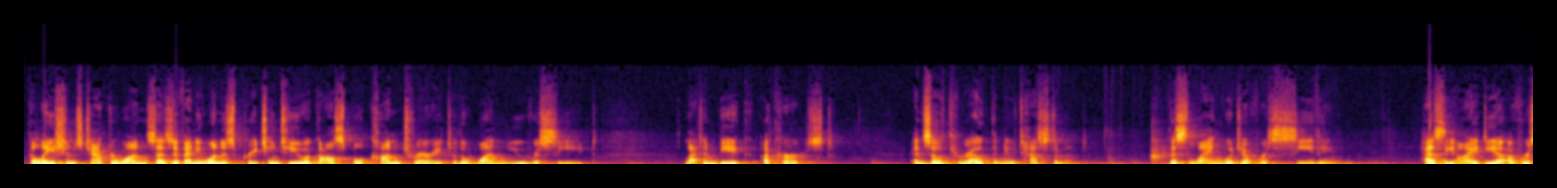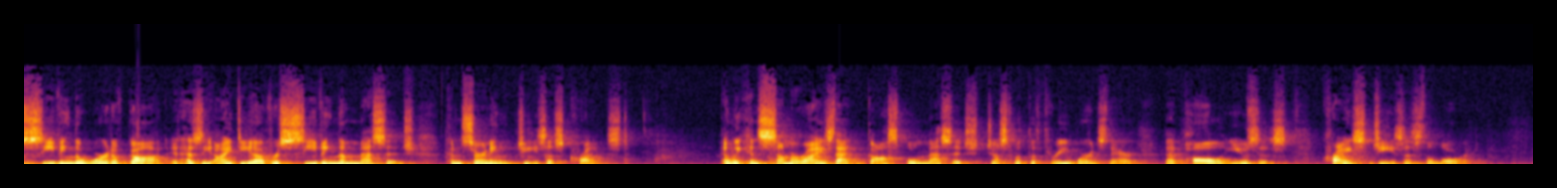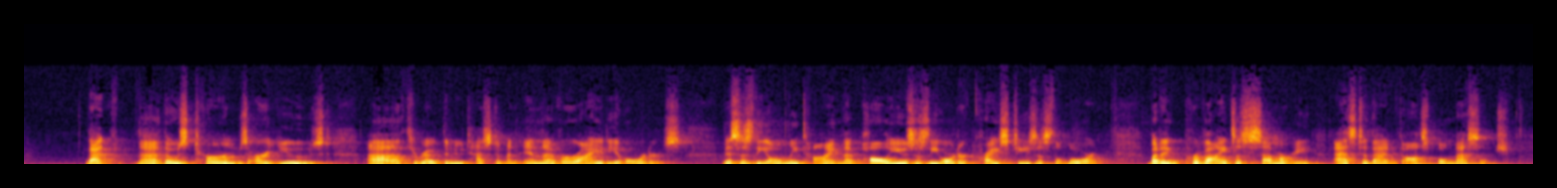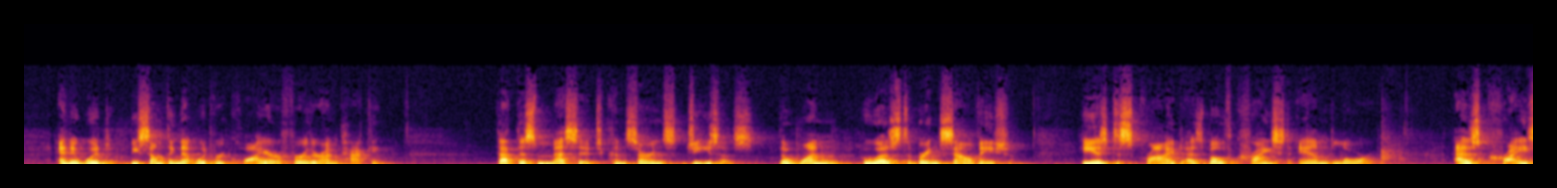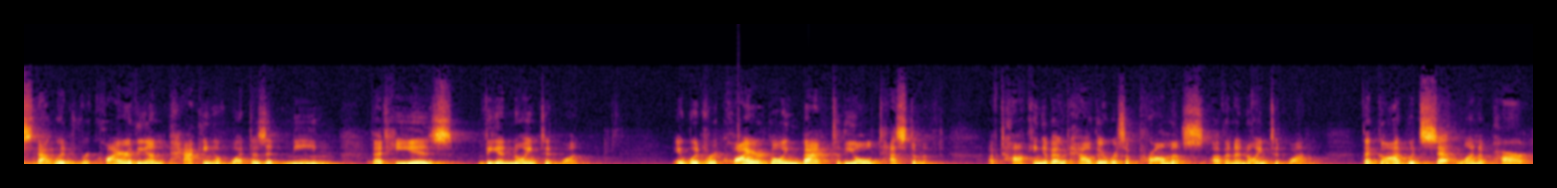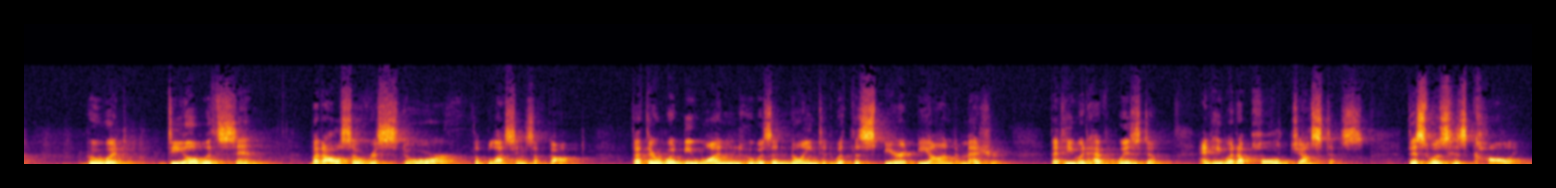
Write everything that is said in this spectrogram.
Galatians chapter 1 says, If anyone is preaching to you a gospel contrary to the one you received, let him be accursed. And so, throughout the New Testament, this language of receiving has the idea of receiving the Word of God. It has the idea of receiving the message concerning Jesus Christ. And we can summarize that gospel message just with the three words there that Paul uses Christ Jesus the Lord. That, uh, those terms are used uh, throughout the New Testament in a variety of orders. This is the only time that Paul uses the order Christ Jesus the Lord. But it provides a summary as to that gospel message. And it would be something that would require further unpacking. That this message concerns Jesus, the one who was to bring salvation. He is described as both Christ and Lord. As Christ, that would require the unpacking of what does it mean that he is the anointed one it would require going back to the Old Testament of talking about how there was a promise of an anointed one, that God would set one apart who would deal with sin, but also restore the blessings of God. That there would be one who was anointed with the Spirit beyond measure, that he would have wisdom and he would uphold justice. This was his calling.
